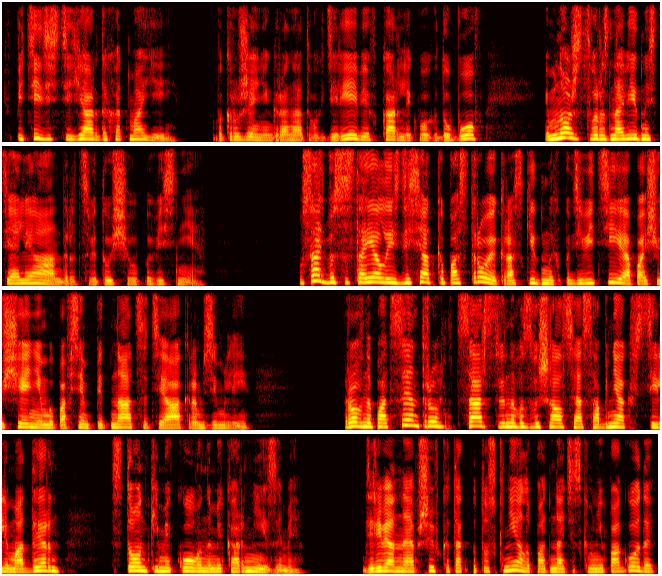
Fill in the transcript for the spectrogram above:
в 50 ярдах от моей, в окружении гранатовых деревьев, карликовых дубов и множества разновидностей олеандра, цветущего по весне. Усадьба состояла из десятка построек, раскиданных по девяти, а по ощущениям и по всем пятнадцати акрам земли. Ровно по центру царственно возвышался особняк в стиле модерн с тонкими коваными карнизами. Деревянная обшивка так потускнела под натиском непогоды,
